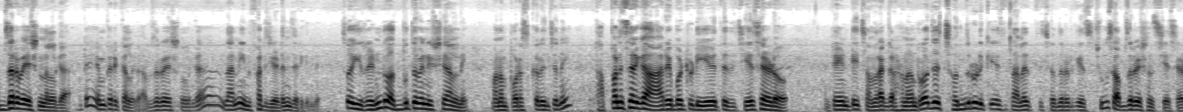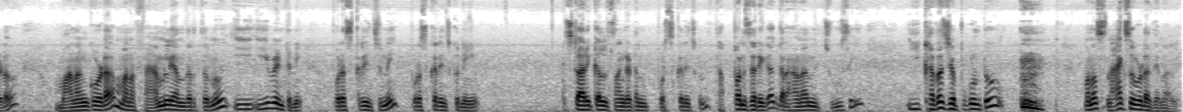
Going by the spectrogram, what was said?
అబ్జర్వేషనల్గా అంటే ఎంపెరికల్గా అబ్జర్వేషనల్గా దాన్ని ఇన్ఫర్ చేయడం జరిగింది. సో ఈ రెండు అద్భుతమైన విషయాల్ని మనం పురస్కరించుని తప్పనిసరిగా ఆర్యభట్టుడు ఏవైతే చేశాడో అంటే ఏంటి? చంద్రగ్రహణం. రోజు చంద్రుడి కేసు తలెత్తి చంద్రుడి కేసు చూసి అబ్జర్వేషన్స్ చేశాడో మనం కూడా మన ఫ్యామిలీ అందరితోనూ ఈ ఈవెంట్ని పురస్కరించుని పురస్కరించుకుని హిస్టారికల్ సంఘటన పురస్కరించుకుని తప్పనిసరిగా గ్రహణాన్ని చూసి ఈ కథ చెప్పుకుంటూ మనం స్నాక్స్ కూడా తినాలి.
